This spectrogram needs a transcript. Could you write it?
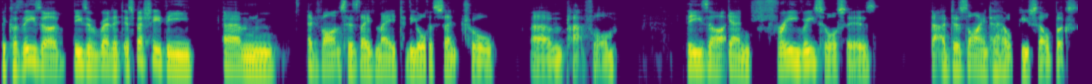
because these are these are relative, especially the um, advances they've made to the Author Central um, platform. These are again free resources that are designed to help you sell books.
